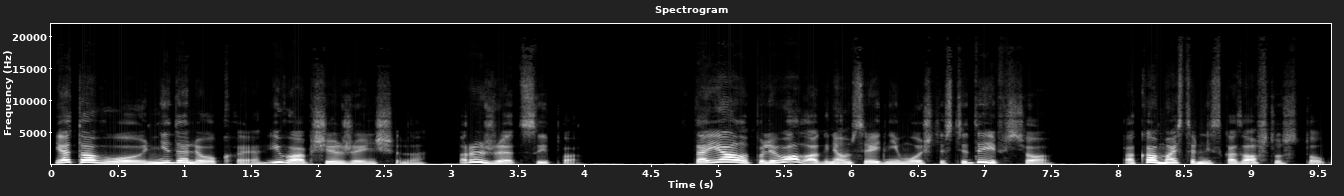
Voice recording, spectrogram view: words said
Я того, недалекая, и вообще женщина. Рыжая цыпа. Стояла, поливала огнем средней мощности, да и все. Пока мастер не сказал, что стоп.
